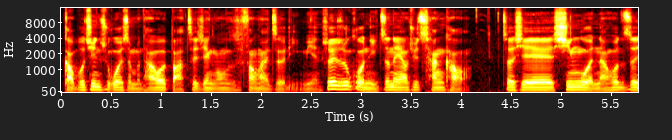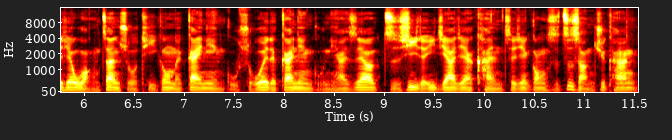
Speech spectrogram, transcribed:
搞不清楚为什么它会把这间公司放在这里面。所以，如果你真的要去参考，这些新闻啊，或者这些网站所提供的概念股，所谓的概念股，你还是要仔细的一家家看这些公司，至少你去看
